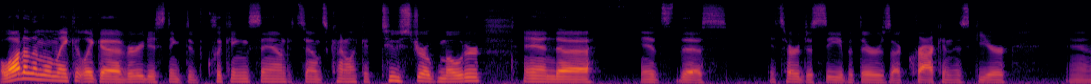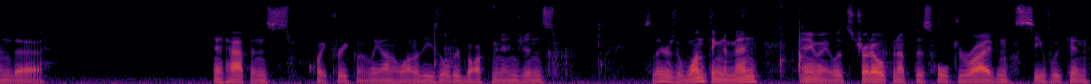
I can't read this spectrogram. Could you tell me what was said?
a lot of them will make it like a very distinctive clicking sound. It sounds kind of like a two-stroke motor. And, uh, it's this. It's hard to see, but there's a crack in this gear, and uh, it happens quite frequently on a lot of these older Bachmann engines. So there's one thing to mend. Anyway, let's try to open up this whole drive and see if we can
